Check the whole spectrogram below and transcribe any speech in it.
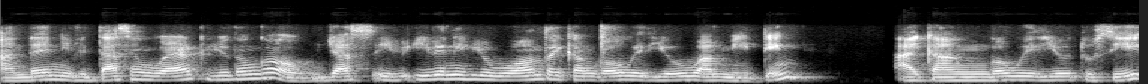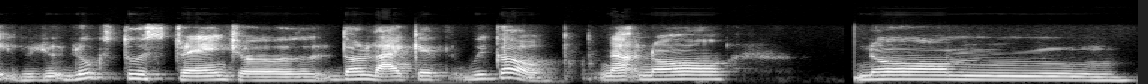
and then if it doesn't work, you don't go. Just if, even if you want, I can go with you one meeting. I can go with you to see if you looks too strange or don't like it. We go. No, no, no. Um,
